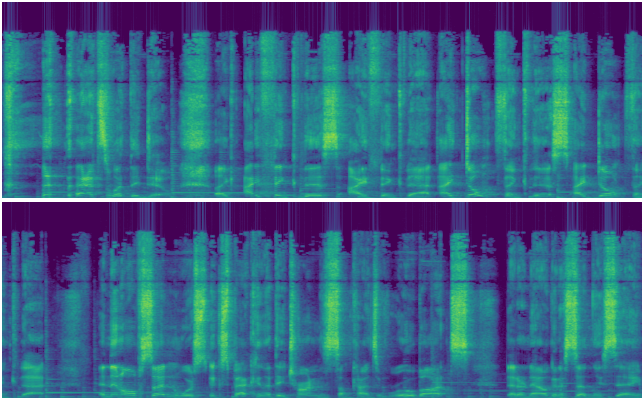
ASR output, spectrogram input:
That's what they do. Like, I think this, I think that. I don't think this, I don't think that. And then all of a sudden, we're expecting that they turn into some kinds of robots that are now going to suddenly say,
